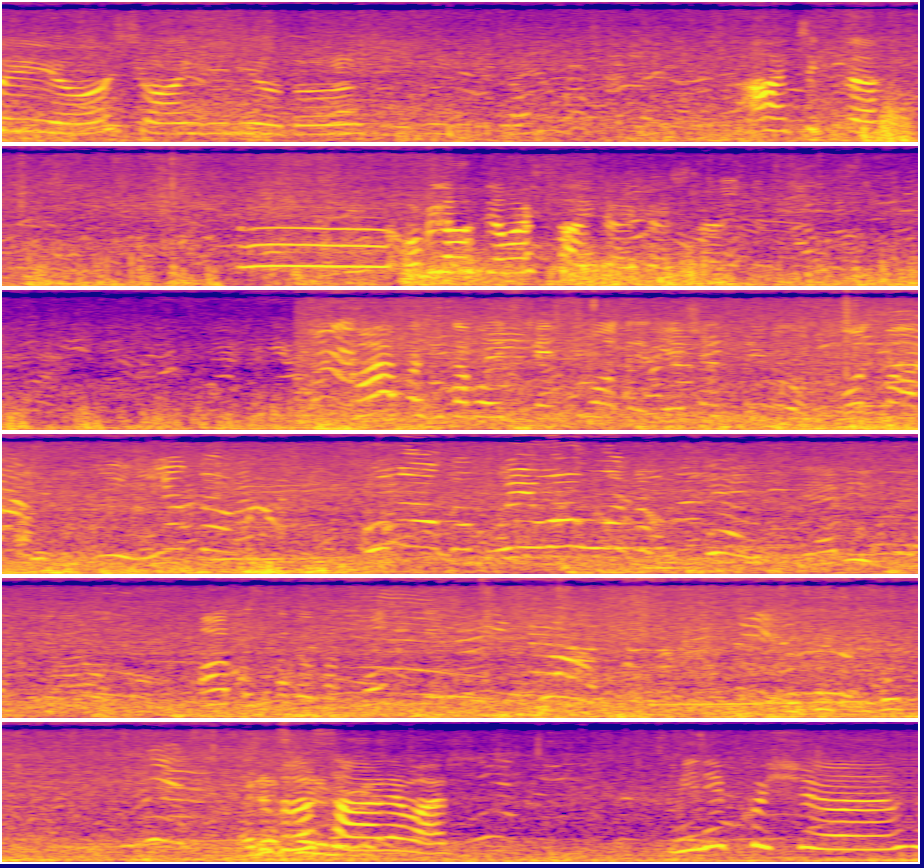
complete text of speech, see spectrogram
kayıyor. Şu an geliyordu. Aa çıktı. Aa, o biraz yavaş sanki arkadaşlar. Папа за тобой теперь смотрит, я сейчас приду. Вот папа. Много плыва воду. Я видела переворот. Папа за тобой посмотрит. Şurada Sare var. Minik kuşum.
